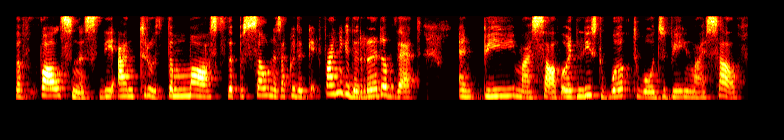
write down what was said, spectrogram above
the falseness, the untruth, the masks, the personas. I could get, finally get rid of that and be myself, or at least work towards being myself.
